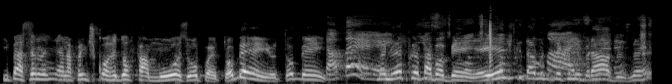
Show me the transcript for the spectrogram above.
E passando na frente de corredor famoso, opa, eu tô bem, eu tô bem. Tá bem. Mas não é porque eu tava bem, é eles que estavam desequilibrados, né? né?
